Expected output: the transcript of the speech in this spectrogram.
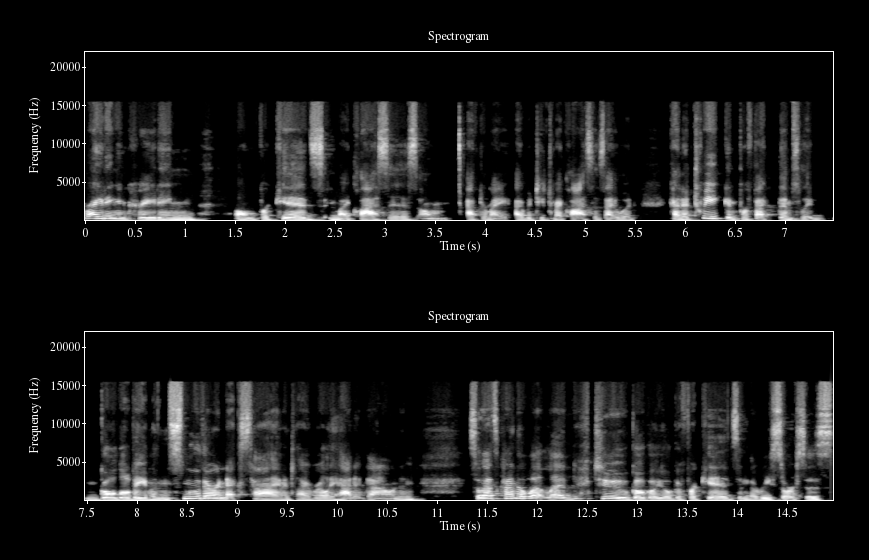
writing and creating um, for kids in my classes um, after my i would teach my classes i would kind of tweak and perfect them so they go a little bit even smoother next time until i really had it down and so that's kind of what led to go go yoga for kids and the resources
